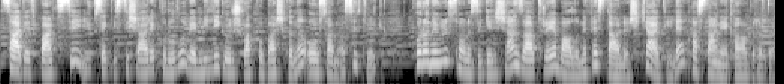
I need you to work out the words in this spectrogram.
Saadet Partisi Yüksek İstişare Kurulu ve Milli Görüş Vakfı Başkanı Oğuzhan Asiltürk, koronavirüs sonrası gelişen zatürreye bağlı nefes darlığı şikayetiyle hastaneye kaldırıldı.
